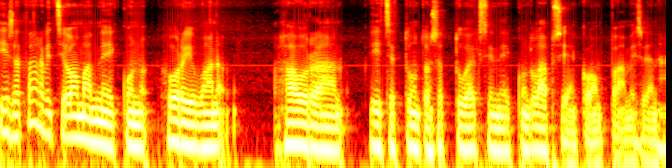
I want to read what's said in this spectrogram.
isä tarvitsi oman niin kuin, horjuvan, hauraan itsetuntonsa tueksi niin kuin lapsien komppaamisen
